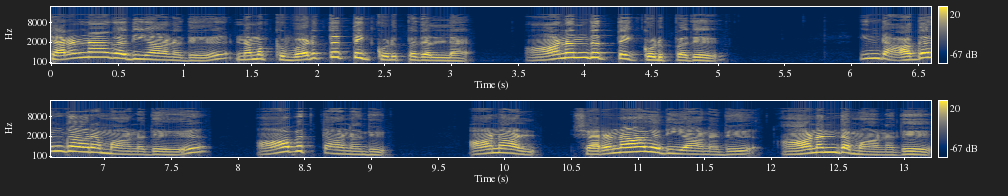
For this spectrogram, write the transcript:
சரணாகதியானது நமக்கு வருத்தத்தை கொடுப்பதல்ல ஆனந்தத்தை கொடுப்பது. இந்த அகங்காரமானது ஆபத்தானது. ஆனால் சரணாகதியானது ஆனந்தமானது.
